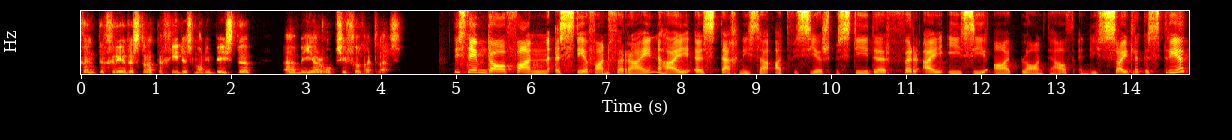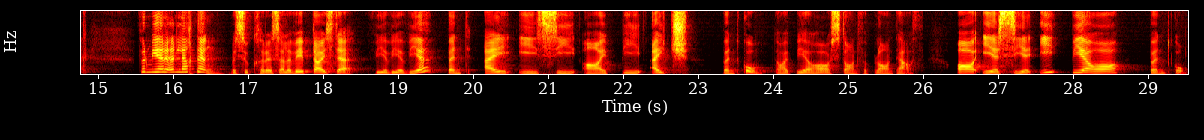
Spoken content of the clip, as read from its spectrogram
geïntegreerde strategie dis maar die beste uh, beheeropsie vir witluis. Die stem daarvan is Stefan Verrein. Hy is tegniese adviseursbestuurder vir AECI Plant Health in die suidelike streek. Vir meer inligting, besoek gerus hulle webtuiste www.aeciph.com. Daai PH staan vir Plant Health. A E C I P H.com.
